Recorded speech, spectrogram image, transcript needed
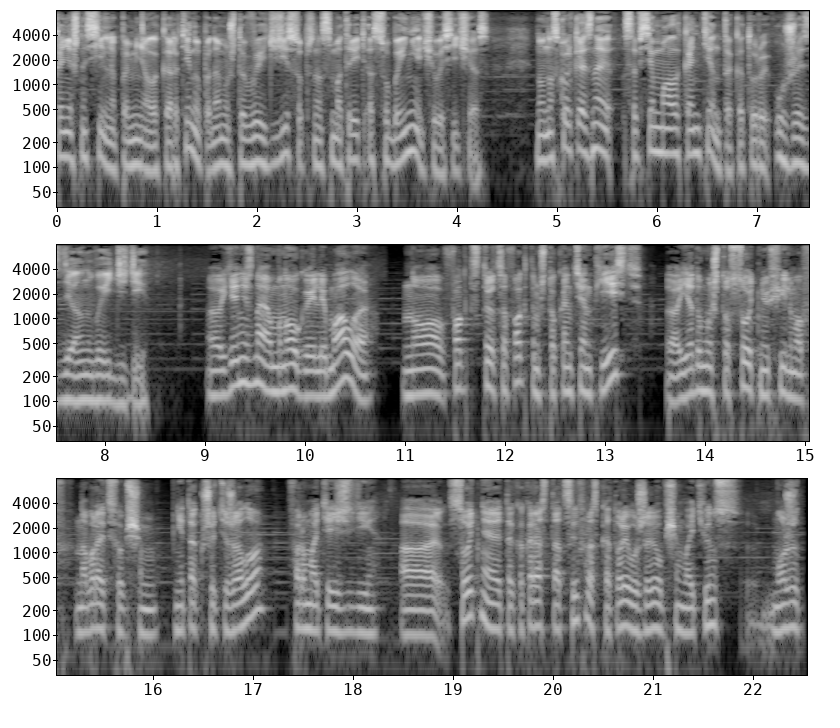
конечно, сильно поменяло картину, потому что в HD, собственно, смотреть особо и нечего сейчас. Но, насколько я знаю, совсем мало контента, который уже сделан в HD. Э, я не знаю, много или мало, но факт остается фактом, что контент есть. Э, я думаю, что сотню фильмов набрать, в общем, не так уж и тяжело в формате HD. А сотня – это как раз та цифра, с которой уже, в общем, iTunes может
